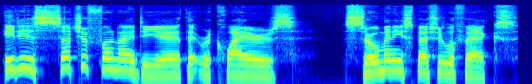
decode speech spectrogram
It is such a fun idea that requires so many special effects,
